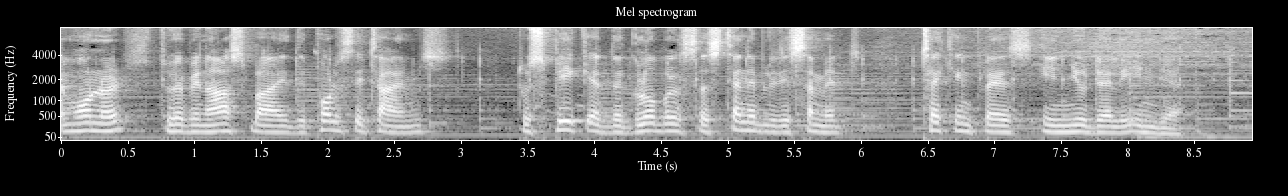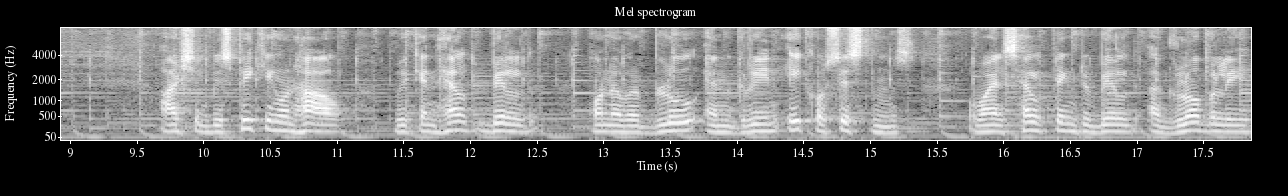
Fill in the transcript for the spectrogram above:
am honored to have been asked by the Policy Times to speak at the Global Sustainability Summit taking place in New Delhi, India. I shall be speaking on how we can help build on our blue and green ecosystems whilst helping to build a globally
